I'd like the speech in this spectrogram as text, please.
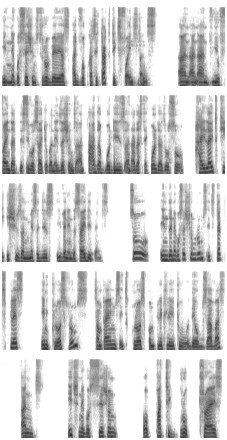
in negotiations through various advocacy tactics, for instance and, and, and you find that the civil society organizations and other bodies and other stakeholders also highlight key issues and messages even in the side events. So in the negotiation rooms, it takes place in closed rooms. Sometimes it's closed completely to the observers. And each negotiation or party group tries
